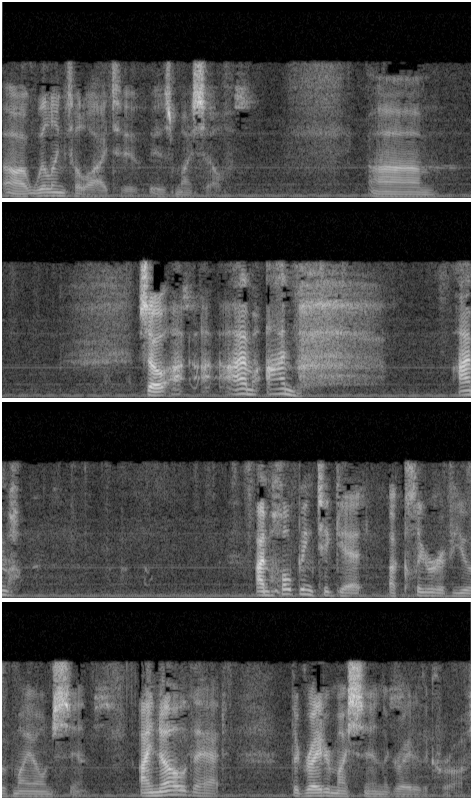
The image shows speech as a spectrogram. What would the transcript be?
uh, willing to lie to is myself. Um, so I, I'm I'm I'm I'm hoping to get a clearer view of my own sin. I know that the greater my sin, the greater the cross.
